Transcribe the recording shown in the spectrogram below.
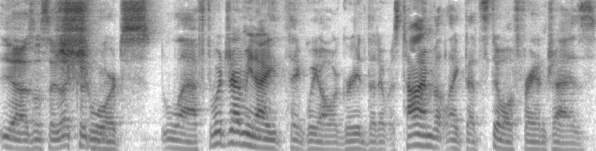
yeah, I was gonna say that could. Schwartz left, which I mean I think we all agreed that it was time, but like that's still a franchise.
